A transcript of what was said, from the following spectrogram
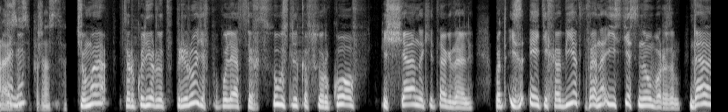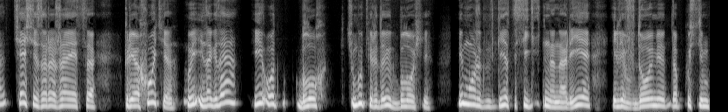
да? разнице, пожалуйста. Чума циркулирует в природе в популяциях сусликов, сурков, песчанок и так далее. Вот из этих объектов она естественным образом, да, чаще заражается при охоте, ну, иногда и от блох. Чуму передают блохи. И может где-то сидеть на норе или в доме, допустим,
